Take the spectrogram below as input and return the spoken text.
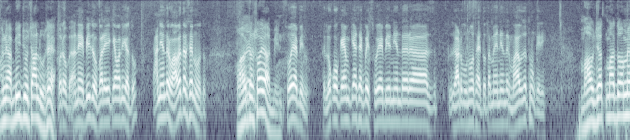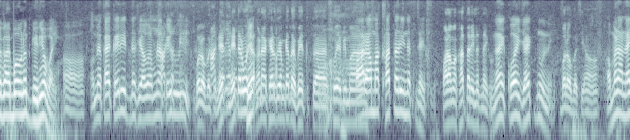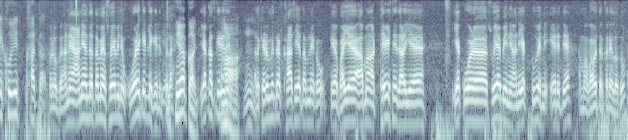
અને આ બીજું ચાલુ છે. બરોબર. અને બીજું મારે એ કહેવાનું હતું આની અંદર વાવેતર શેનું હતું? વાવેતર સોયાબીન. સોયાબીન. લોકો કેમ કહે છે કે ભાઈ સોયાબીનની અંદર ઝાડવું ન થાય તો તમે એની અંદર માવજત શું કરી? માવજતમાં તો અમે કાંઈ બહુ નથી કરી હો ભાઈ. અ, અમે કાંઈ કરી જ નથી. હવે હમણાં કર્યું ઈ જ. બરોબર છે. નહિ- હું ઘણા ખેડૂતો એમ કહેતા ભાઈ સોયાબીનમાં પારામાં ખાતર નથી નાખ્યું. પાળામાં ખાતર નથી નાખ્યું. નહીં કોઈ જાતનું નહીં. બરોબર છે હા. હમણાં નાખ્યું ઈ જ ખાતર. બરોબર. અને આની અંદર તમે સોયાબીનની ઓળે કેટલી કરી પેલા? એક જ. એક જ કરી એટલે ખેડૂત મિત્ર ખાસ એ તમને કહું કે ભાઈએ આમાં અઠ્ઠાવીસની દાળીએ એક ઓળ સોયાબીન અને એક તુવેરની એ રીતે આમાં વાવેતર કરેલું હતું.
